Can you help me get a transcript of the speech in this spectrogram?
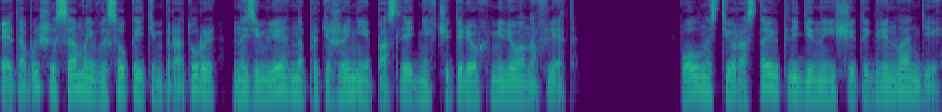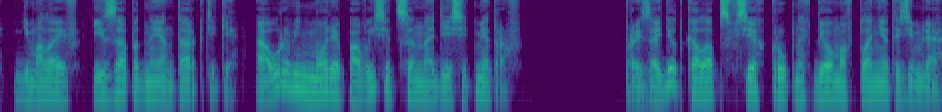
Это выше самой высокой температуры на Земле на протяжении последних 4 миллионов лет. Полностью растают ледяные щиты Гренландии, Гималаев и Западной Антарктики, а уровень моря повысится на 10 метров. Произойдет коллапс всех крупных биомов планеты Земля,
